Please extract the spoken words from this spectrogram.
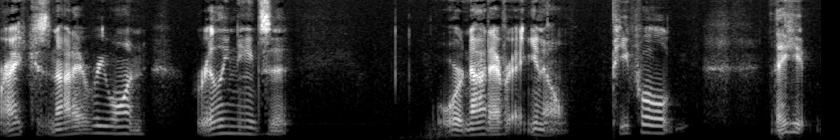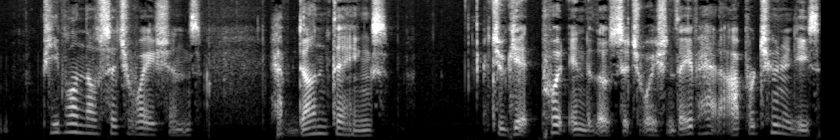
Right? Because not everyone really needs it or not ever you know people they people in those situations have done things to get put into those situations. They've had opportunities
